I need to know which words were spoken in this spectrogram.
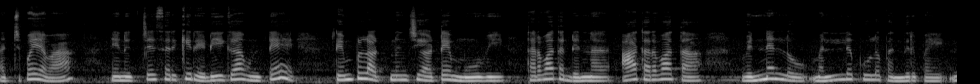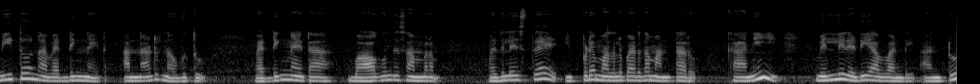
మర్చిపోయావా? నేను వచ్చేసరికి రెడీగా ఉంటే టెంపుల్ అటు నుంచి అటే మూవీ తర్వాత డిన్నర్ ఆ తర్వాత వెన్నెల్లో మల్లెపూల పందిరిపై నీతో నా వెడ్డింగ్ నైట్ అన్నాడు నవ్వుతూ. వెడ్డింగ్ నైటా? బాగుంది సంబరం. వదిలేస్తే ఇప్పుడే మొదలు పెడదాం అంటారు. కానీ వెళ్ళి రెడీ అవ్వండి అంటూ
